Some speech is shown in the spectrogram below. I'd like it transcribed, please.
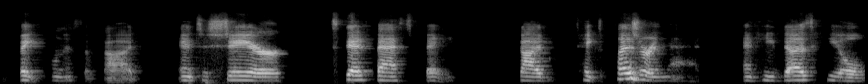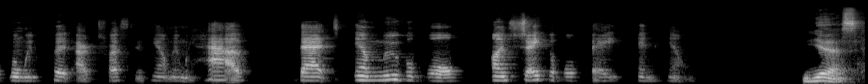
the faithfulness of God, and to share steadfast faith. God takes pleasure in that. And He does heal when we put our trust in Him and we have that immovable, unshakable faith in Him. Yes.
